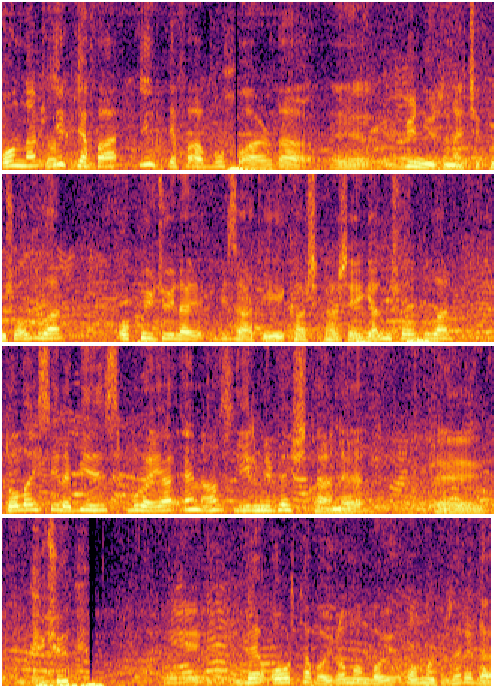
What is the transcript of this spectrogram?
Onlar Hmm. Çok ilk güzel. defa ilk defa bu fuarda e, gün yüzüne çıkmış oldular. Okuyucuyla bizatihi karşı karşıya gelmiş oldular. Dolayısıyla biz buraya en az 25 tane e, küçük e, ve orta boy, roman boyu olmak üzere de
